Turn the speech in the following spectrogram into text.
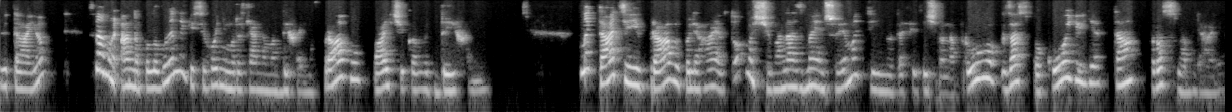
Вітаю! З вами Анна Половинник і сьогодні ми розглянемо дихальну вправу пальчикове дихання. Мета цієї вправи полягає в тому, що вона зменшує емоційну та фізичну напругу, заспокоює та розслабляє.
